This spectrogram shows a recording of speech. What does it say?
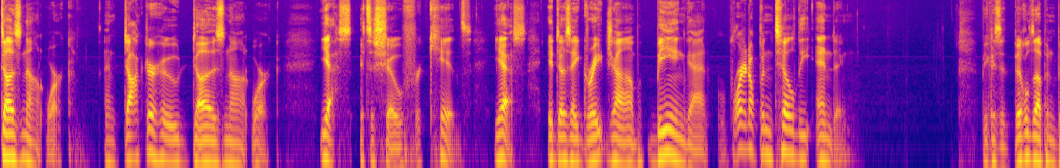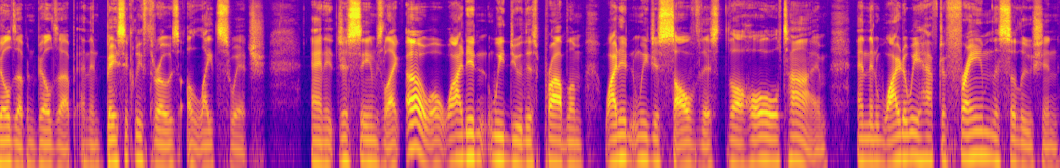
does not work. And Doctor Who does not work. Yes, it's a show for kids. Yes, it does a great job being that right up until the ending. Because it builds up and builds up and builds up and then basically throws a light switch and it just seems like oh well why didn't we do this problem? Why didn't we just solve this the whole time? And then why do we have to frame the solution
